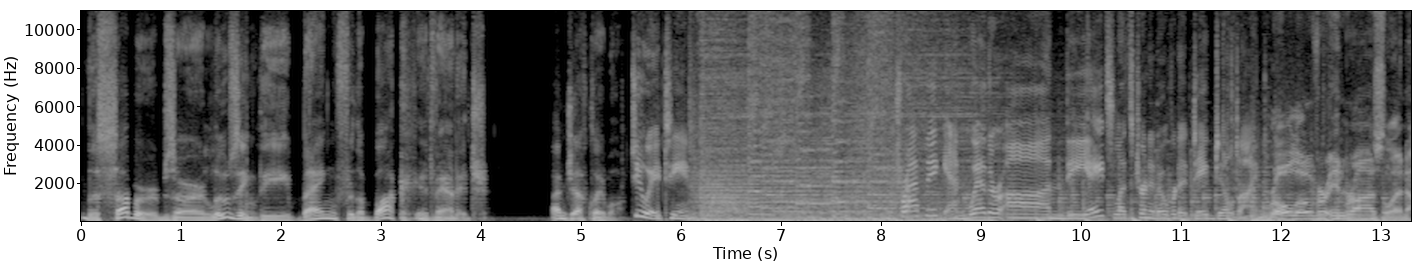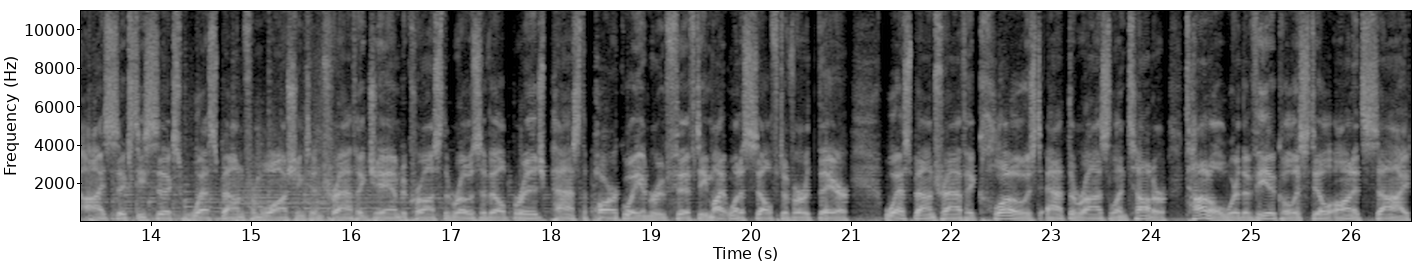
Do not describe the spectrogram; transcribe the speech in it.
The suburbs are losing the bang for the buck advantage. I'm Jeff Clabaugh. 218. Traffic and weather on the 8th. Let's turn it over to Dave Dildine. Rollover in Rosslyn, I 66 westbound from Washington. Traffic jammed across the Roosevelt Bridge past the Parkway and Route 50. Might want to self divert there. Westbound traffic closed at the Rosslyn tunnel, tunnel where the vehicle is still on its side.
